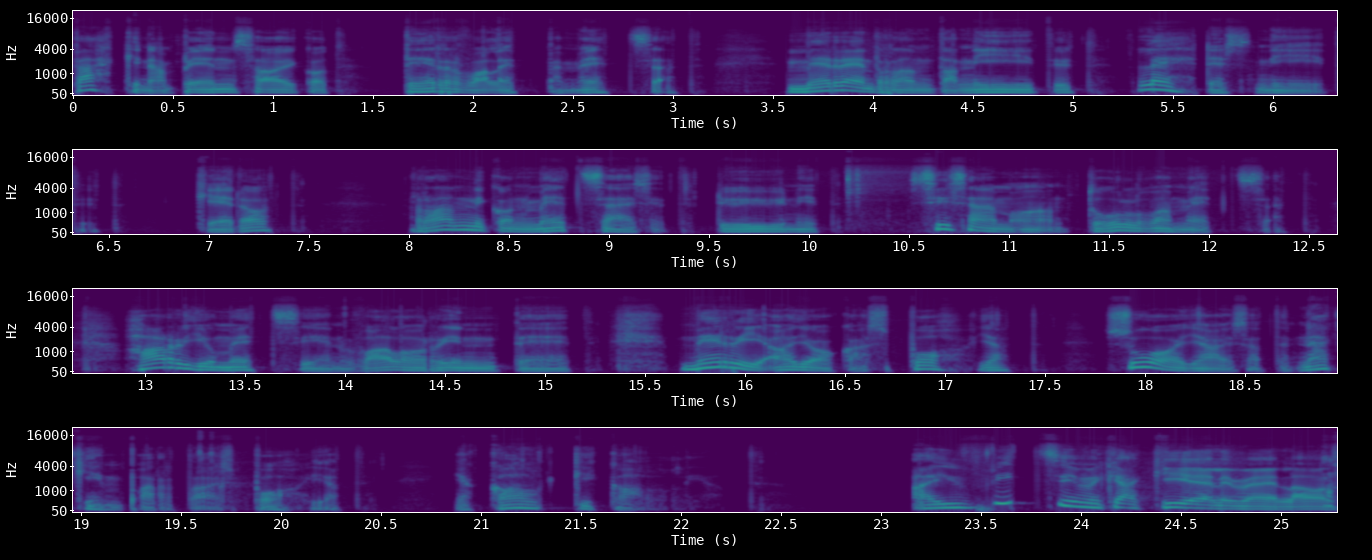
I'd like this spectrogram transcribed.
pähkinänpensaikot, tervaleppämetsät, merenrantaniityt, lehdesniityt, kedot, rannikon metsäiset dyynit, sisämaan tulvametsät, harjumetsien valorinteet, meriajokas pohjat, suojaisat näkinpartaispohjat ja kalkkikalliot. Ai vitsi, mikä kieli meillä on.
